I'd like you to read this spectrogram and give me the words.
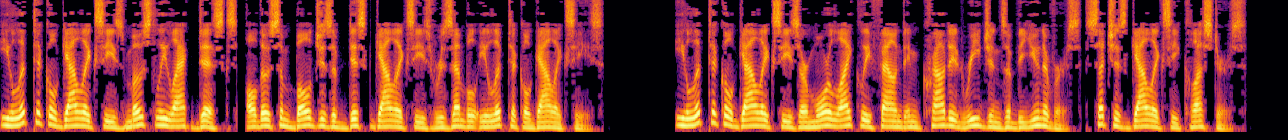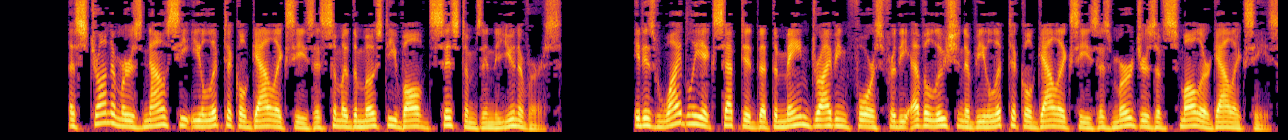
Elliptical galaxies mostly lack disks, although some bulges of disk galaxies resemble elliptical galaxies. Elliptical galaxies are more likely found in crowded regions of the universe such as galaxy clusters. Astronomers now see elliptical galaxies as some of the most evolved systems in the universe. It is widely accepted that the main driving force for the evolution of elliptical galaxies is mergers of smaller galaxies.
